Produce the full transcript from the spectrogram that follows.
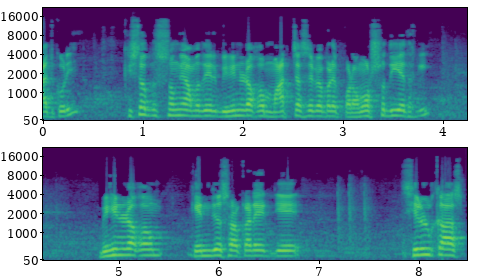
কাজ করি। কৃষকদের সঙ্গে আমাদের বিভিন্ন রকম মাছ চাষের ব্যাপারে পরামর্শ দিয়ে থাকি। বিভিন্ন রকম কেন্দ্রীয় সরকারের যে শিডিউল কাস্ট,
